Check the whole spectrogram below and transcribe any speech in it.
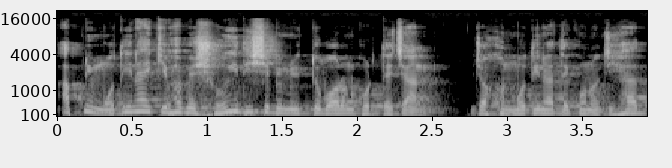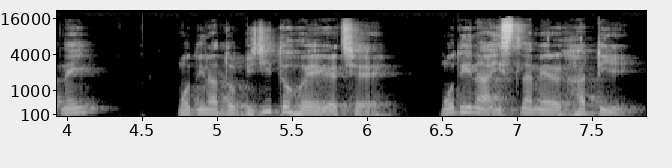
আপনি মদিনায় কীভাবে শহীদ হিসেবে মৃত্যুবরণ করতে চান? যখন মদিনাতে কোনো জিহাদ নেই, মদিনা তো বিজিত হয়ে গেছে, মদিনা ইসলামের ঘাঁটি,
